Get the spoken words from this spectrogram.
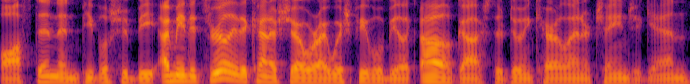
often, and people should be. I mean, it's really the kind of show where I wish people would be like, "Oh gosh, they're doing Caroline or Change again."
